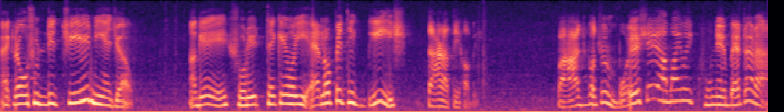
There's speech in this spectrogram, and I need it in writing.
একটা ওষুধ দিচ্ছি, নিয়ে যাও। আগে শরীর থেকে ওই অ্যালোপ্যাথিক বিষ তাড়াতে হবে। পাঁচ বছর বয়সে আমায় ওই খুনে বেটারা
